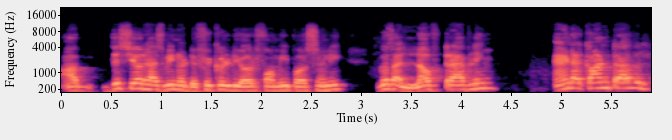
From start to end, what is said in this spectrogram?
Um, this year has been a difficult year for me personally because I love traveling and I can't travel.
